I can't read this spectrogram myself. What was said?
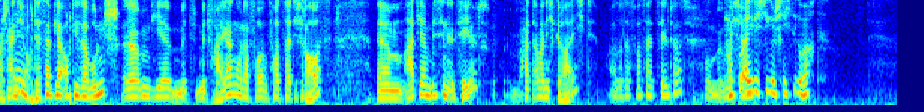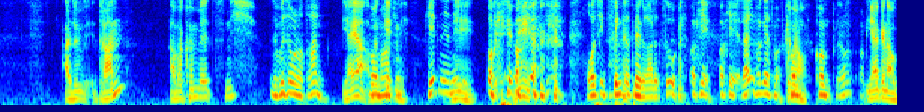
Wahrscheinlich auch deshalb ja auch dieser Wunsch ähm, hier mit, mit Freigang oder vor, vorzeitig raus. Ähm, hat ja ein bisschen erzählt, hat aber nicht gereicht. Also das, was er erzählt hat. Um Hast du eigentlich die Geschichte gemacht? Also dran, aber können wir jetzt nicht. Du bist immer noch dran. Ja, ja, aber Warum geht hast du? nicht. Geht nicht? Nee. Okay, Nee. okay. Rossi zwinkert mir gerade zu. Okay, okay, leider vergessen wir es. Genau. Kommt, kommt. Ne? Okay. Ja, genau,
